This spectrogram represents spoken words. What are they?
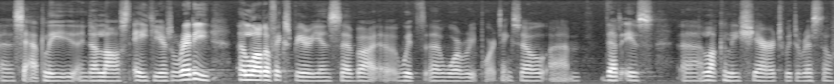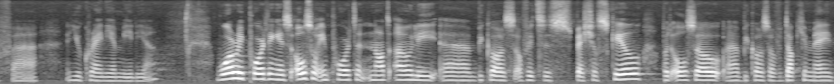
uh, sadly, in the last eight years already a lot of experience uh, by, uh, with uh, war reporting. So um, that is luckily shared with the rest of Ukrainian media. War reporting is also important not only uh, because of its uh, special skill, but also uh, because of document,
